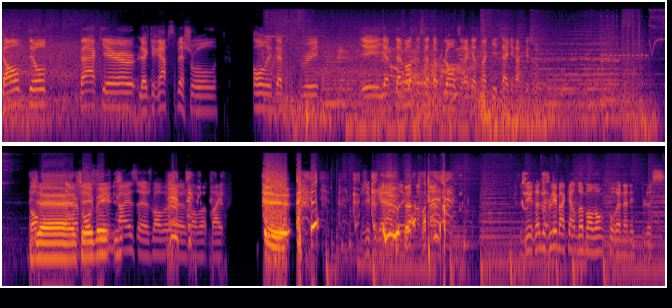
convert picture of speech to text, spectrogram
Down tilt, back air, le graph special. On est habitué. Il, il aime tellement ce setup-là, on dirait quasiment qu'il est agrafé sur. Bon, Je- c'était un j'ai bon aimé- guys. Euh, Je m'en vais, euh, je m'en vais. Bye. J'ai pris dire. J'ai renouvelé ma carte de mon oncle pour une année de plus.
